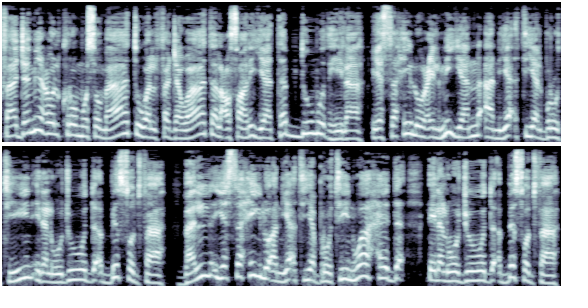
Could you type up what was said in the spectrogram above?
فجميع الكروموسومات والفجوات العصارية تبدو مذهلة. يستحيل علميا أن يأتي البروتين إلى الوجود بالصدفة بل يستحيل أن يأتي بروتين واحد إلى الوجود بالصدفة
